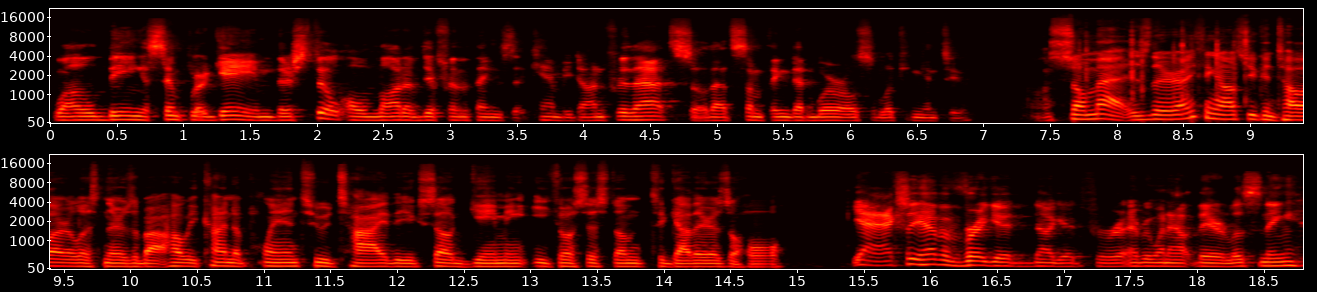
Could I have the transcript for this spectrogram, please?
while being a simpler game, there's still a lot of different things that can be done for that. So that's something that we're also looking into. So, Matt, is there anything else you can tell our listeners about how we kind of plan to tie the Accel gaming ecosystem together as a whole? Yeah, I actually have a very good nugget for everyone out there listening.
